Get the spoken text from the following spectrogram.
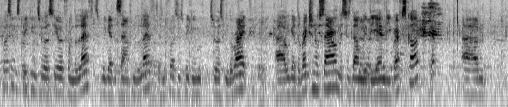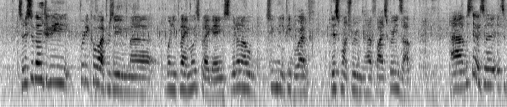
person speaking to us here from the left, we get the sound from the left, and the person speaking to us from the right, uh, we get directional sound. This is done with the AMD graphics card. Yep. Um, so this is going to be pretty cool, I presume, uh, when you play multiplayer games. We don't know too many people have this much room to have five screens up. Uh, but still, it's a it's a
